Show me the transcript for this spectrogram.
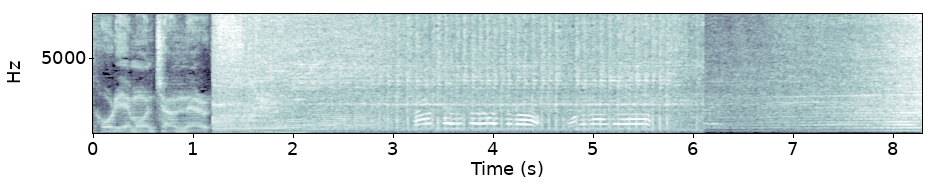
たホリエモンチャンネルチャンネル登録もお願いです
